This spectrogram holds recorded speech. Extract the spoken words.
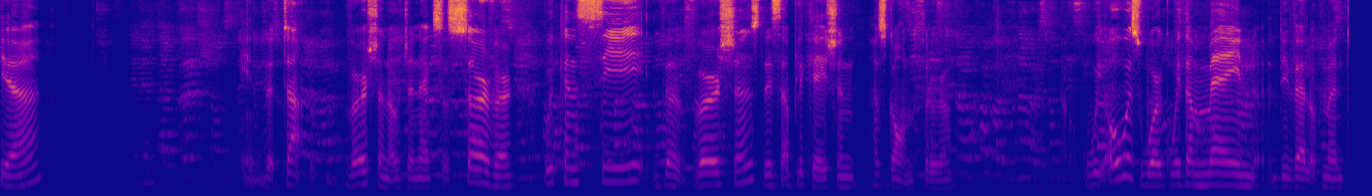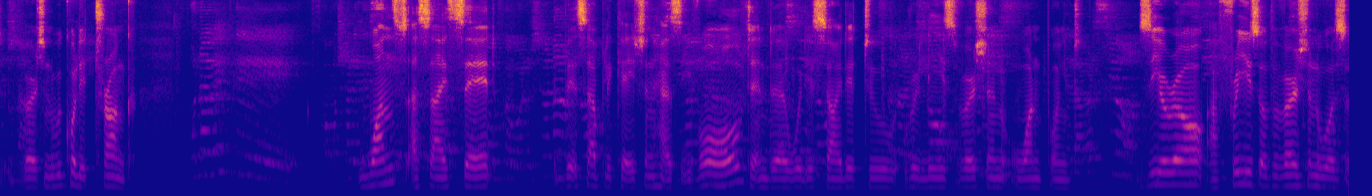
here in the version of GeneXus server, we can see the versions this application has gone through. We always work with a main development version. We call it trunk. Once, as I said, this application has evolved and uh, we decided to release version 1.0. A freeze of the version was,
